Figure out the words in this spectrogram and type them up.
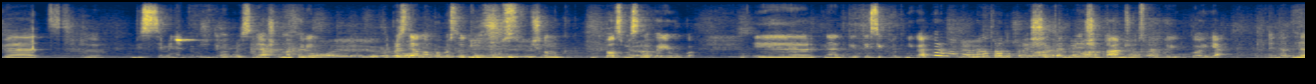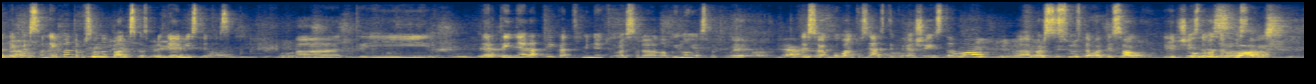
bet e, visi miniatiūrų žaidimai prasidėjo, aišku, nuo kareivų. Tai prasidėjo nuo paprastų tų, žinomų, plasmasinių kareivuko. Ir netgi taisyklių knyga pirma, man atrodo, parašyta 20-ojo amžiaus pabaigoje. Tai net ne taip ir senai, bet tarsi nuo to viskas pradėjo vystytis. A, tai, ir tai nėra tai, kad miniatiūros yra labai naujas Lietuvoje. Tiesiog buvo entuziastai, kurie žaisdavo, parsisiųsdavo tiesiog ir žaisdavo tarpusavyje.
